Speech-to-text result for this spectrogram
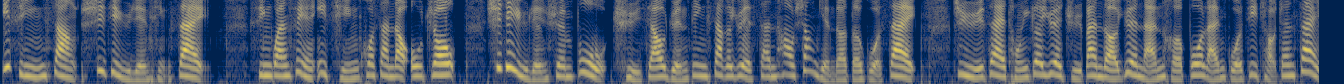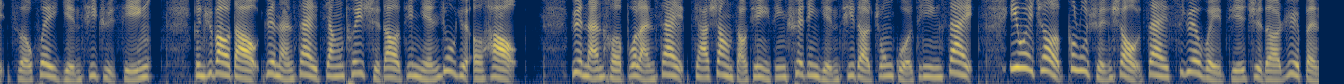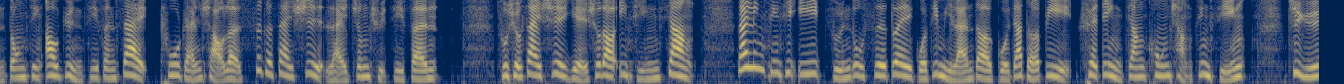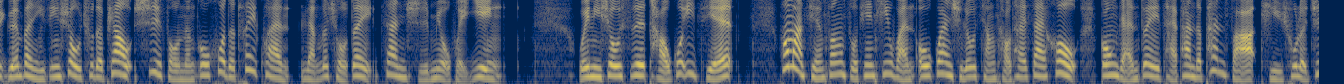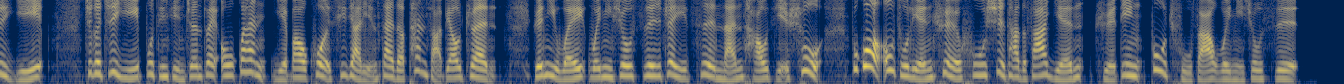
疫情影响世界羽联停赛，新冠肺炎疫情扩散到欧洲，世界羽联宣布取消原定下个月三号上演的德国赛。至于在同一个月举办的越南和波兰国际挑战赛，则会延期举行。根据报道，越南赛将推迟到今年六月二号。越南和波兰赛加上早前已经确定延期的中国精英赛，意味着各路选手在四月尾截止的日本东京奥运积分赛突然少了四个赛事来争取积分。足球赛事也受到疫情影响，来临星期一，祖云杜斯对国际米兰的国家德比确定将空场进行。至于原本已经售出的票是否能够获得退款，两个球队暂时没有回应。维尼修斯逃过一劫。皇马前锋昨天踢完欧冠十六强淘汰赛后，公然对裁判的判罚提出了质疑。这个质疑不仅仅针对欧冠，也包括西甲联赛的判罚标准。原以为维尼修斯这一次难逃结束，不过欧足联却忽视他的发言，决定不处罚维尼修斯。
